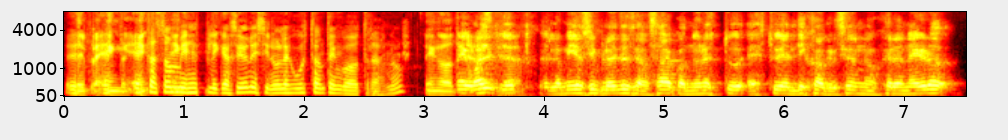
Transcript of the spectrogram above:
estas son mis explicaciones, si no les gustan tengo otras, ¿no? Tengo otras. Igual, lo mío simplemente se basaba cuando uno estudia el disco de acreción en un agujero negro,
